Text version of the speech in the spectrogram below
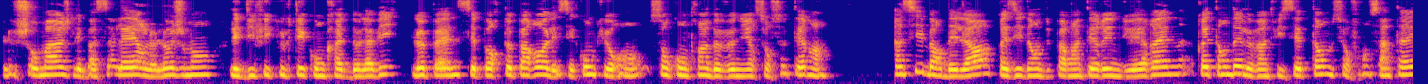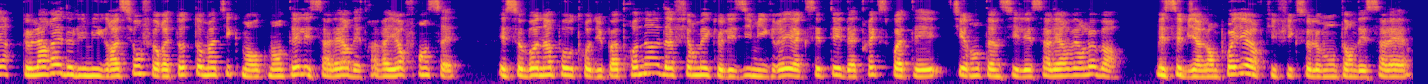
le chômage, les bas salaires, le logement, les difficultés concrètes de la vie, Le Pen, ses porte-paroles et ses concurrents sont contraints de venir sur ce terrain. Ainsi Bardella, président du par intérim du RN, prétendait le 28 septembre sur France Inter que l'arrêt de l'immigration ferait automatiquement augmenter les salaires des travailleurs français. Et ce bon apôtre du patronat d'affirmer que les immigrés acceptaient d'être exploités, tirant ainsi les salaires vers le bas. Mais c'est bien l'employeur qui fixe le montant des salaires.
